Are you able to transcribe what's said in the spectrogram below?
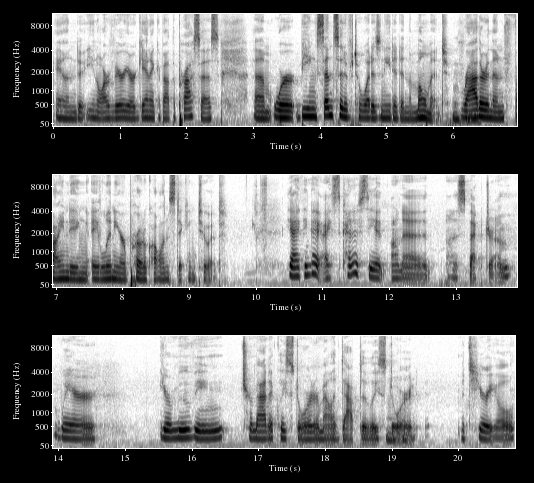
and you know are very organic about the process um, we're being sensitive to what is needed in the moment rather than finding a linear protocol and sticking to it. Yeah, I think I kind of see it on a on a spectrum where you're moving traumatically stored or maladaptively mm-hmm. stored material,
